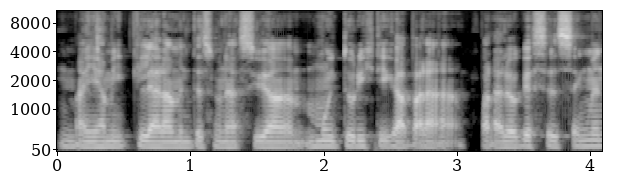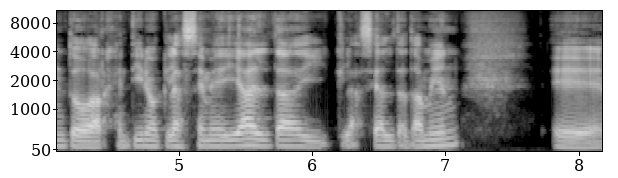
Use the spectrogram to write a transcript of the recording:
Miami claramente es una ciudad muy turística para, para lo que es el segmento argentino clase media alta y clase alta también. Eh,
